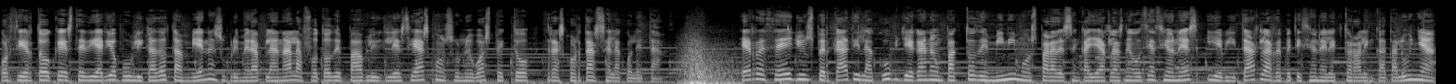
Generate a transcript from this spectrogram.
Por cierto, que este diario ha publicado también en su primera plana la foto de Pablo Iglesias con su nuevo aspecto tras cortarse la coleta. RC, Junts per y la CUP llegan a un pacto de mínimos para desencallar las negociaciones y evitar la repetición electoral en Cataluña.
